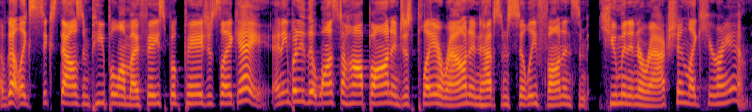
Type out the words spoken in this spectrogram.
I've got like 6,000 people on my Facebook page. It's like, hey, anybody that wants to hop on and just play around and have some silly fun and some human interaction, like here I am.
